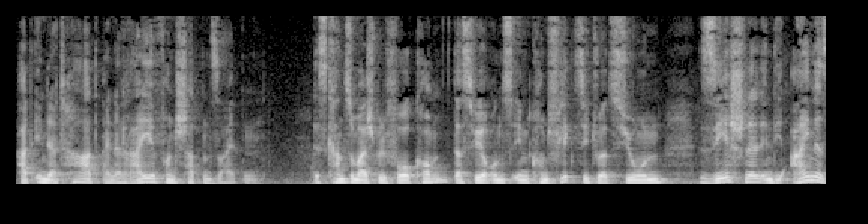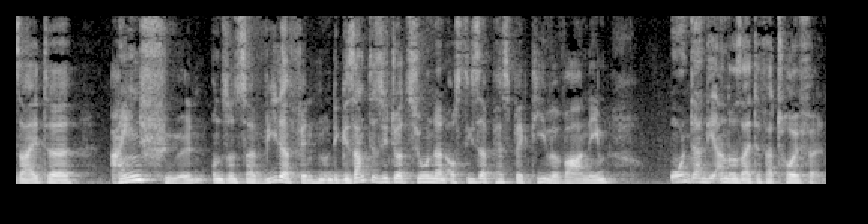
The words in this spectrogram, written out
hat in der Tat eine Reihe von Schattenseiten. Es kann zum Beispiel vorkommen, dass wir uns in Konfliktsituationen sehr schnell in die eine Seite einfühlen und uns da wiederfinden und die gesamte Situation dann aus dieser Perspektive wahrnehmen und dann die andere Seite verteufeln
